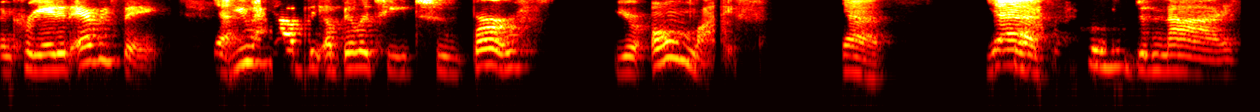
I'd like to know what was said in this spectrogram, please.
and created everything. Yes. You have the ability to birth your own life. yes. Yes. can you deny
